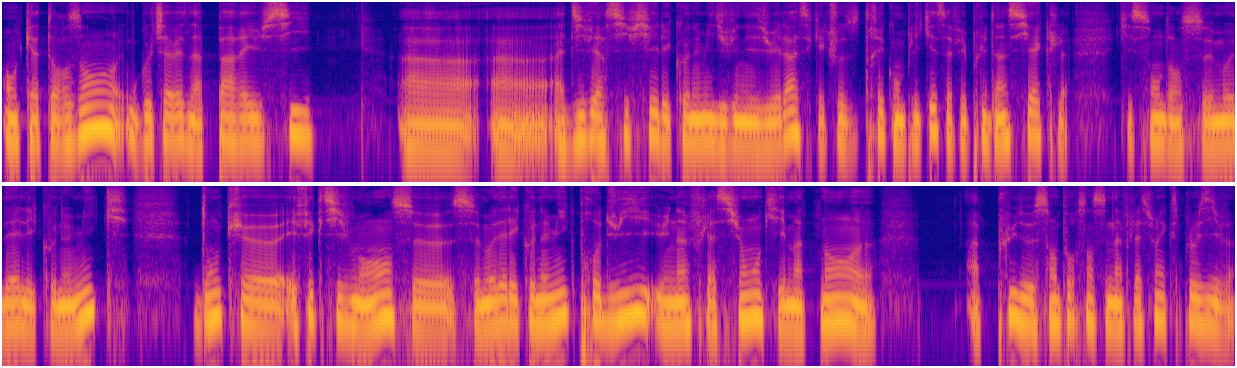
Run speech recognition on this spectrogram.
en 14 ans. Hugo Chavez n'a pas réussi à, diversifier l'économie du Venezuela. C'est quelque chose de très compliqué. Ça fait plus d'un siècle qu'ils sont dans ce modèle économique. Donc, euh, effectivement, ce, modèle économique produit une inflation qui est maintenant euh, à plus de 100%. C'est une inflation explosive.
